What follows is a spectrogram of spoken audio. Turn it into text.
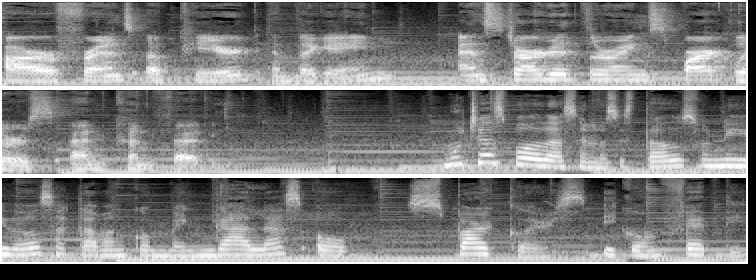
our friends appeared in the game and started throwing sparklers and confetti. Muchas bodas en los Estados Unidos acaban con bengalas o sparklers y confetti.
